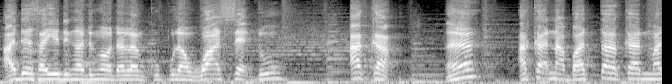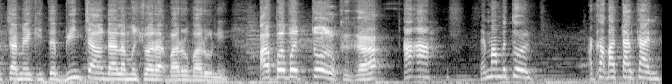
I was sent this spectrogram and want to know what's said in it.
Ada saya dengar-dengar dalam kumpulan WhatsApp tu, akak, eh? Akak nak batalkan macam yang kita bincang dalam mesyuarat baru-baru ni. Apa betul ke kak? Ah, ah. Memang betul. Akak batalkan.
